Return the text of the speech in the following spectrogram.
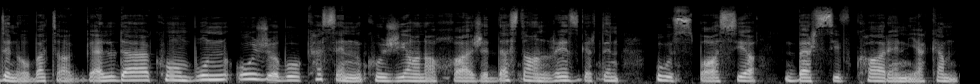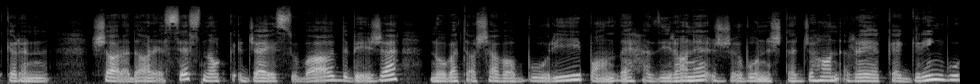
ده نوبتا گل ده بون او جبو کسن کجیانا خواج دستان ریز گرتن او سپاسیا برسیف کارن یکم کرن شاردار سسنوک جای سوال بیجه نوبتا شوا بوری پانزده هزیران جبو نشت جهان ریک گرینگ بو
